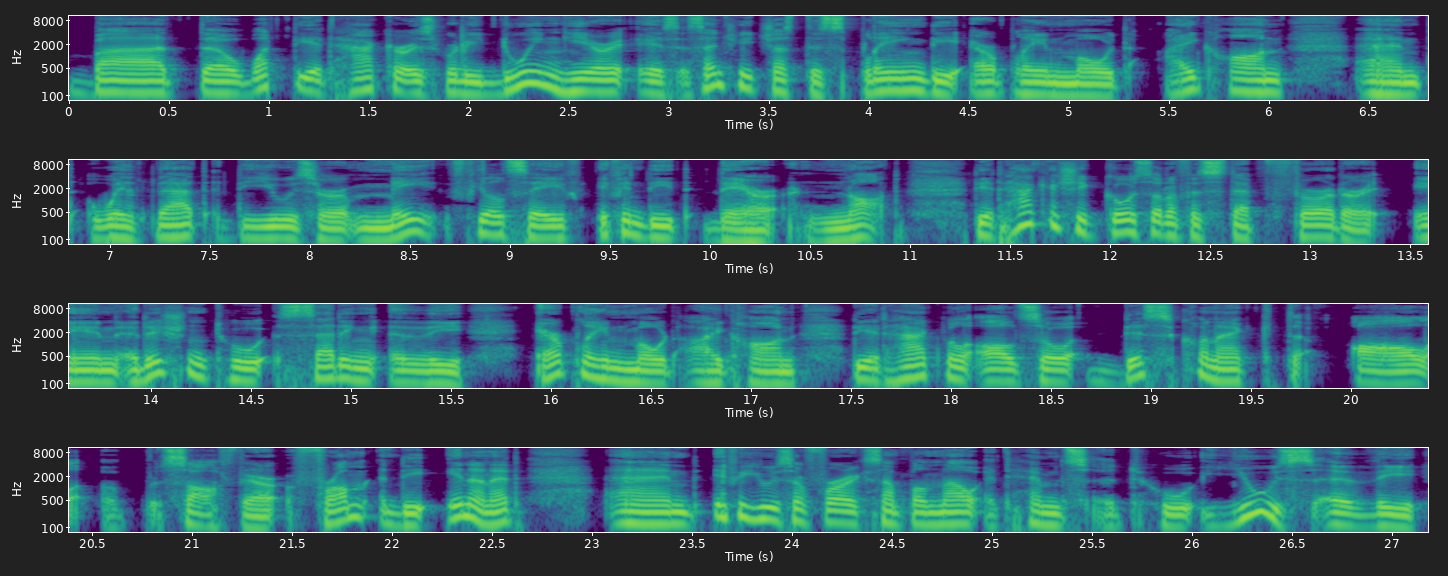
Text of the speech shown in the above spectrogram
but uh, what the attacker is really doing here is essentially just displaying the airplane mode icon, and with that, the user may feel safe if indeed they're not. The attack actually goes sort of a step further. In addition to setting the airplane mode icon, the attack will also disconnect all software from the internet. And if a user, for example, now attempts to use uh, the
